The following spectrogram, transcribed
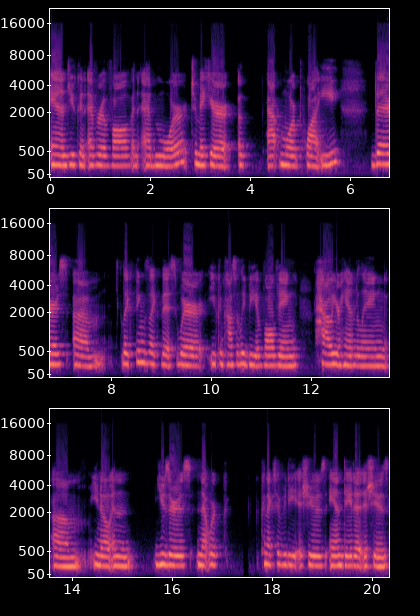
and you can ever evolve and add more to make your uh, app more poi there's um, like things like this where you can constantly be evolving how you're handling um, you know and users network connectivity issues and data issues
